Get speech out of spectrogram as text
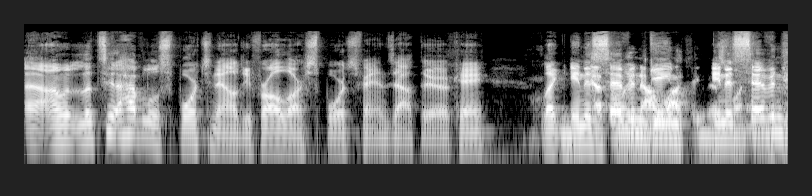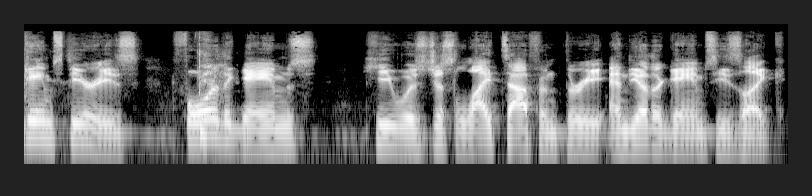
uh, I would- let's have a little sports analogy for all our sports fans out there okay like in a Definitely seven not game in a one. seven game series four of the games he was just lights out from three and the other games he's like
